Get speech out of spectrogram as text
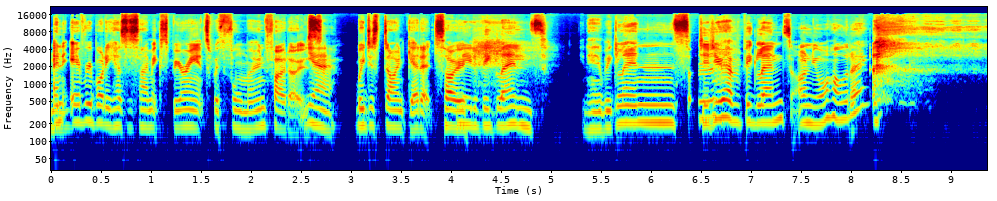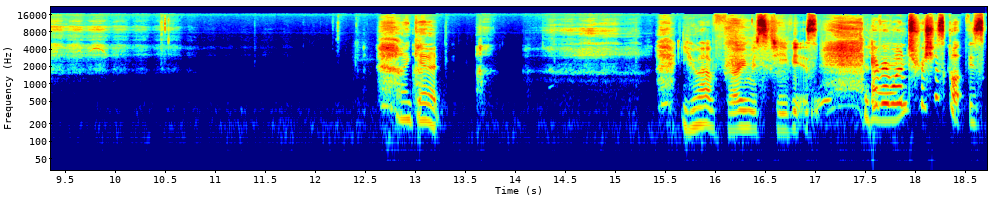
Mm. And everybody has the same experience with full moon photos. Yeah. We just don't get it. So You need a big lens. you need a big lens. Did you have a big lens on your holiday? I get it. You are very mischievous. Everyone, Trisha's got this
